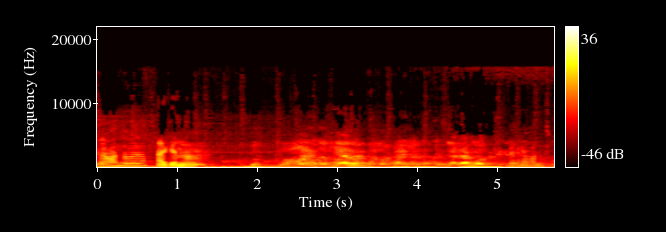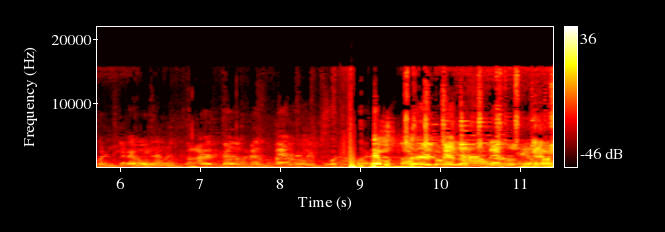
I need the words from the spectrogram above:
grabando, verdad? ¿A que no? Grábanos. Queremos el perros. Queremos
